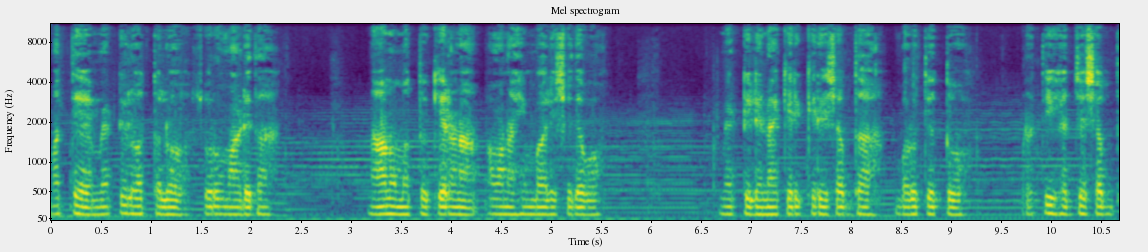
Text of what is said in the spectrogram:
ಮತ್ತೆ ಮೆಟ್ಟಿಲು ಹತ್ತಲು ಶುರು ಮಾಡಿದ ನಾನು ಮತ್ತು ಕಿರಣ ಅವನ ಹಿಂಬಾಲಿಸಿದೆವು. ಮೆಟ್ಟಿಲಿನ ಕಿರಿಕಿರಿ ಶಬ್ದ ಬರುತ್ತಿತ್ತು. ಪ್ರತಿ ಹೆಜ್ಜೆ ಶಬ್ದ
